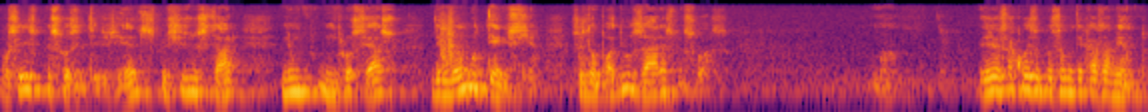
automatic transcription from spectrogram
Vocês, pessoas inteligentes, precisam estar num, processo de não mutência. Vocês não podem usar as pessoas. Veja essa coisa, por exemplo, de casamento.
